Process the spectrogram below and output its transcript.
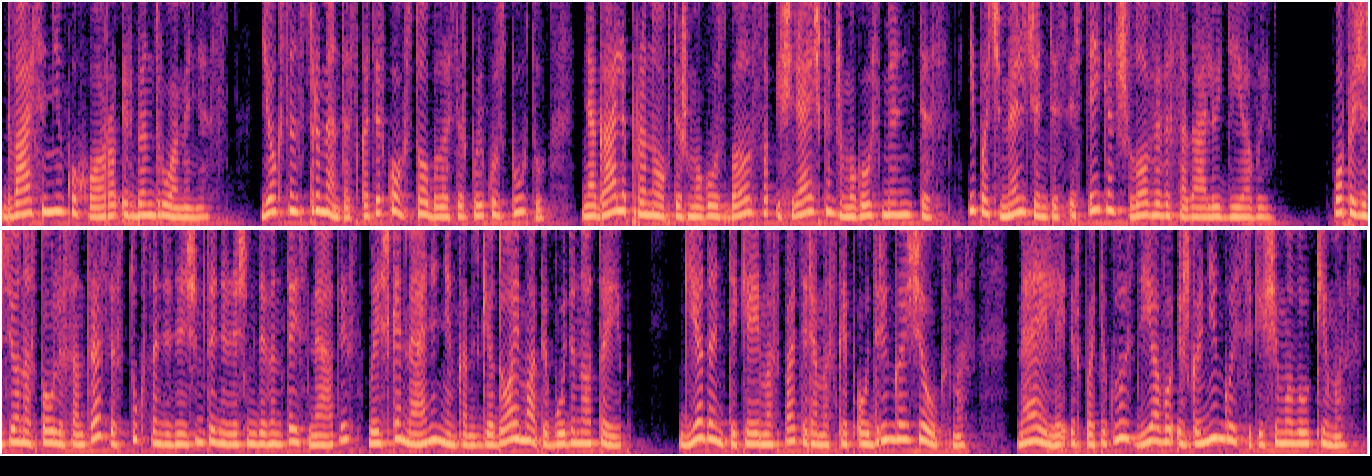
dvasininkų choro ir bendruomenės. Joks instrumentas, kad ir koks tobulas ir puikus būtų, negali pranokti žmogaus balso, išreiškiant žmogaus mintis, ypač melžiantis ir teikiant šlovę visagaliui Dievui. Popiežius Jonas Paulius II 1999 metais laiške menininkams gėdojimą apibūdino taip. Gėdant tikėjimas patiriamas kaip audringas džiaugsmas, meilė ir patiklus Dievo išganingo įsikišimo laukimas.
